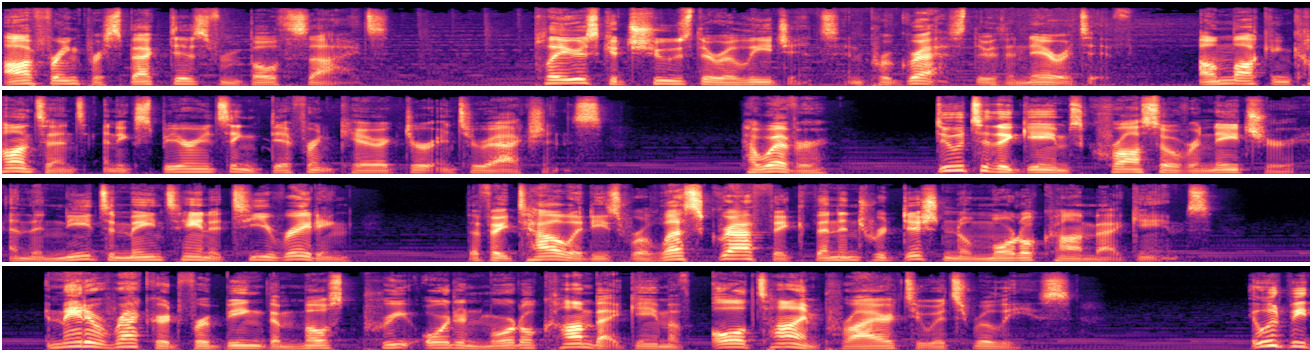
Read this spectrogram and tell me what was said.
offering perspectives from both sides. Players could choose their allegiance and progress through the narrative, unlocking content and experiencing different character interactions. However, due to the game's crossover nature and the need to maintain a T rating, the fatalities were less graphic than in traditional Mortal Kombat games. It made a record for being the most pre-ordered Mortal Kombat game of all time prior to its release. It would be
